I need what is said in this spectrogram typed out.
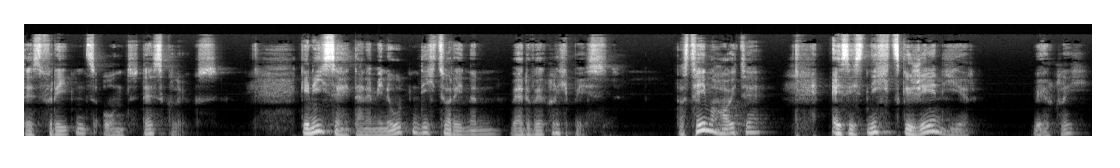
des Friedens und des Glücks. Genieße deine Minuten, dich zu erinnern, wer du wirklich bist. Das Thema heute, es ist nichts geschehen hier. Wirklich?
